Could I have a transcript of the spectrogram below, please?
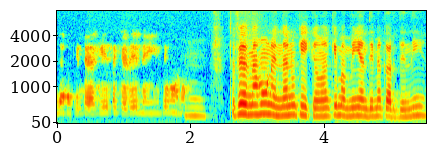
ਲੈ ਕੇ ਬਹਿ ਗਏ ਤੇ ਕਿਹੜੇ ਨਹੀਂ ਤੇ ਹੁਣ। ਤੇ ਫਿਰ ਮੈਂ ਹੁਣ ਇਹਨਾਂ ਨੂੰ ਕੀ ਕਹਾਂ ਕਿ ਮੰਮੀ ਆਂਦੇ ਮੈਂ ਕਰ ਦਿੰਦੀ ਆ।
